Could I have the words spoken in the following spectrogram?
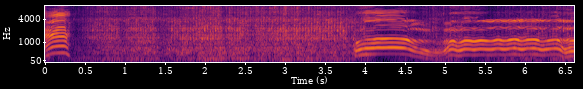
ฮะโอ้โอ้โอ้โอ้โอ้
